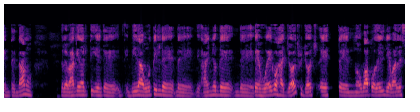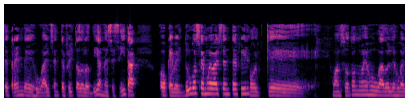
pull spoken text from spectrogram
entendamos, le vas a quedar este, vida útil de, años de, juegos a George. George este, no va a poder llevar ese tren de jugar el centerfield todos los días, necesita o que Verdugo se mueva al centerfield porque Juan Soto no es jugador de jugar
